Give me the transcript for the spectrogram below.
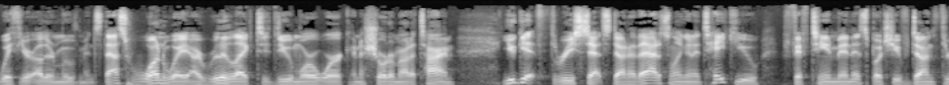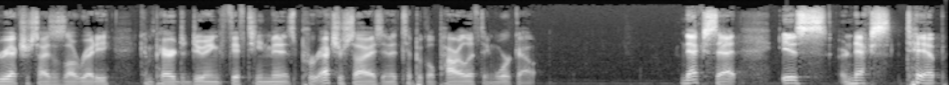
with your other movements. That's one way I really like to do more work in a shorter amount of time. You get three sets done of that, it's only going to take you 15 minutes, but you've done three exercises already compared to doing 15 minutes per exercise in a typical powerlifting workout. Next set is next tip,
